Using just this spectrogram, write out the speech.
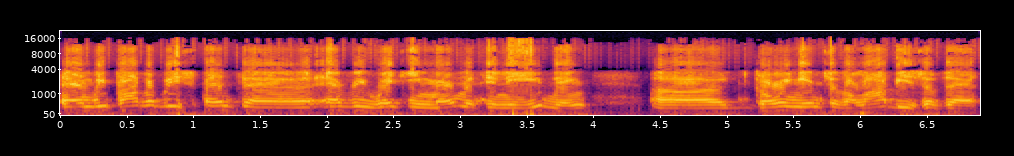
and we probably spent uh, every waking moment in the evening uh, going into the lobbies of the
